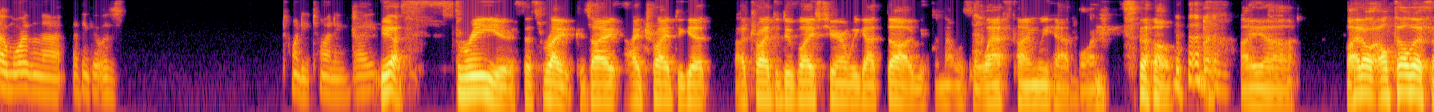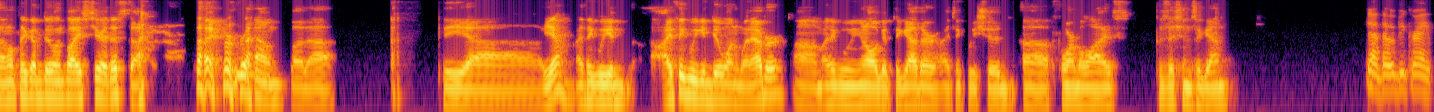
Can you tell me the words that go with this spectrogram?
Oh, more than that. I think it was 2020, right? Yeah, three years. That's right. Because I I tried to get I tried to do vice chair and we got Doug, and that was the last time we had one. So I uh I don't I'll tell this. I don't think I'm doing vice chair this time around, but uh the uh yeah, I think we can I think we can do one whenever. Um I think we can all get together. I think we should uh formalize positions again. yeah, that would be great.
